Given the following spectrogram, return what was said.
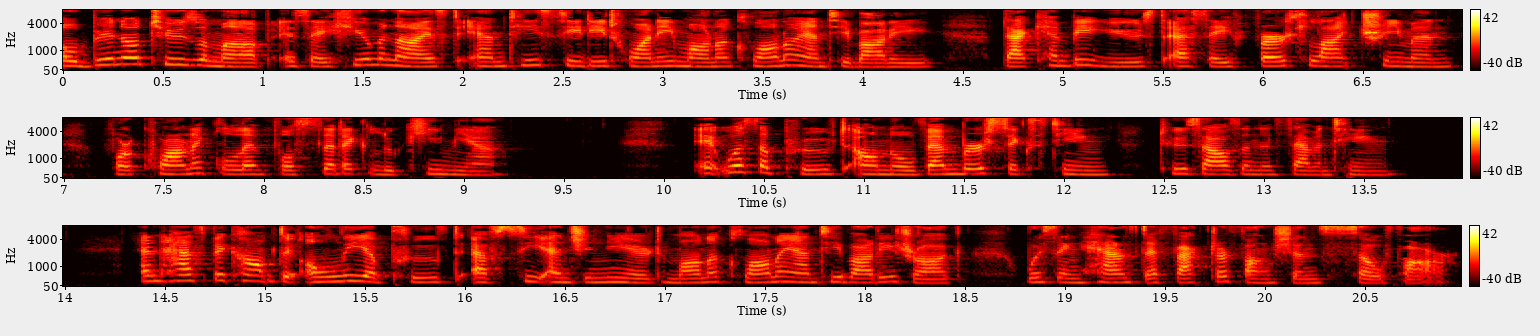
Obinutuzumab is a humanized anti-CD20 monoclonal antibody that can be used as a first-line treatment for chronic lymphocytic leukemia. It was approved on November 16, 2017, and has become the only approved Fc-engineered monoclonal antibody drug with enhanced effector functions so far.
